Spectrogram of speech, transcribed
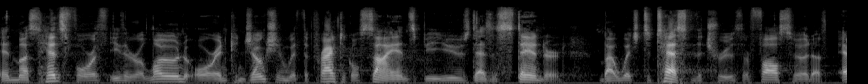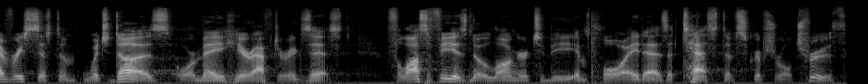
and must henceforth, either alone or in conjunction with the practical science, be used as a standard by which to test the truth or falsehood of every system which does or may hereafter exist. Philosophy is no longer to be employed as a test of scriptural truth,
